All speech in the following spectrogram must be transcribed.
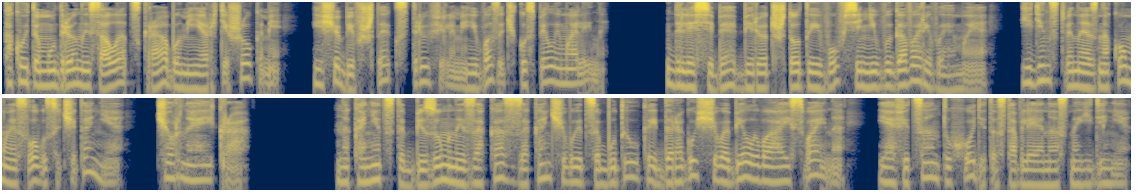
Какой-то мудрёный салат с крабами и артишоками, еще бифштег с трюфелями и вазочку спелой малины. Для себя берет что-то и вовсе невыговариваемое. Единственное знакомое словосочетание — черная икра. Наконец-то безумный заказ заканчивается бутылкой дорогущего белого айсвайна, и официант уходит, оставляя нас наедине.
